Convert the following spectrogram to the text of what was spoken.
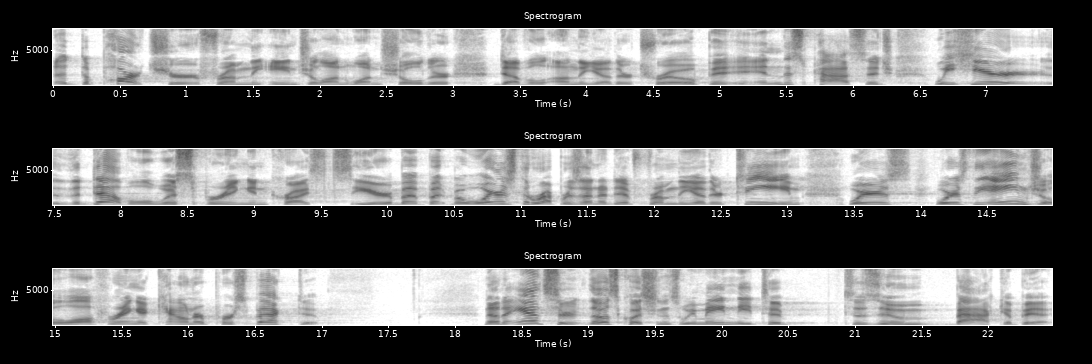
a, departure from the angel on one shoulder, devil on the other trope. In this passage, we hear the devil whispering in Christ's ear, but, but, but where's the representative from the other team? Where's, where's the angel offering a counter perspective? Now, to answer those questions, we may need to, to zoom back a bit.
